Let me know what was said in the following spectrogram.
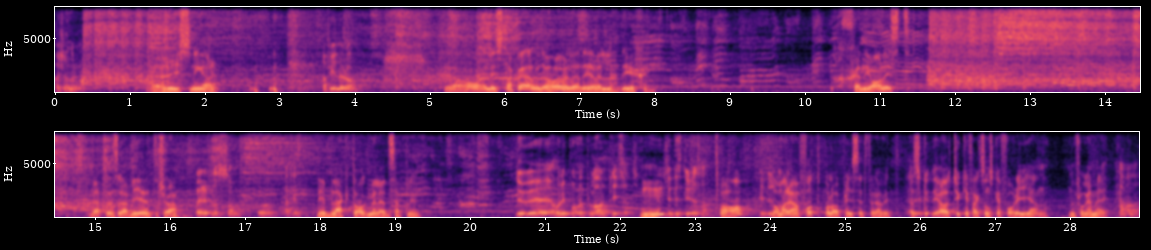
Vad känner du? Ja, rysningar. Varför gillar du dem? Ja, lyssna själv. Det hör väl. Det är väl det är genialiskt. Bättre än så där blir det inte tror jag. Vad är det för sång och artist? Det är Black Dog med Led Zeppelin. Du eh, håller på med Polarpriset. Mm. Sitter i styrelsen. Ja, de har redan fått Polarpriset för övrigt. Jag, jag, tycker faktiskt de ska få det igen. Om du frågar mig. Kan man det?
